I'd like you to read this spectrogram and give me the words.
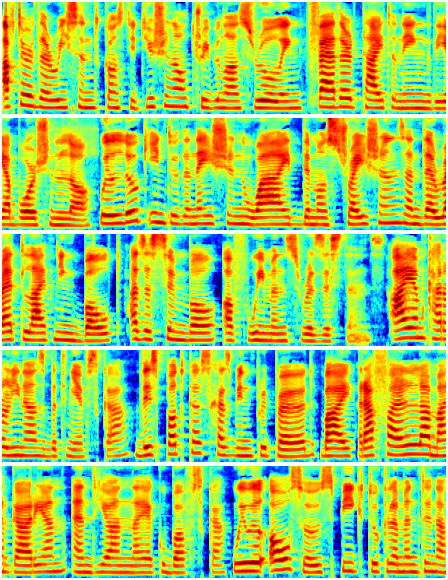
after the recent Constitutional Tribunal's ruling further tightening the abortion law. We'll look into the nationwide demonstrations and the red lightning bolt as a symbol of women's resistance. I am Karolina Zbytniewska. This podcast has been prepared by Rafaela Margarian and Joanna Jakubowska. We will also speak to Klementyna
